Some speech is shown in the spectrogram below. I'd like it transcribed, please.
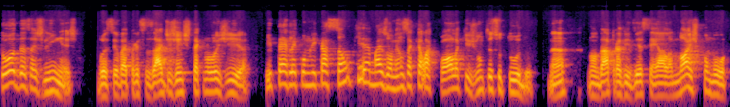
todas as linhas. Você vai precisar de gente de tecnologia. E telecomunicação, que é mais ou menos aquela cola que junta isso tudo. Né? Não dá para viver sem ela. Nós, como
